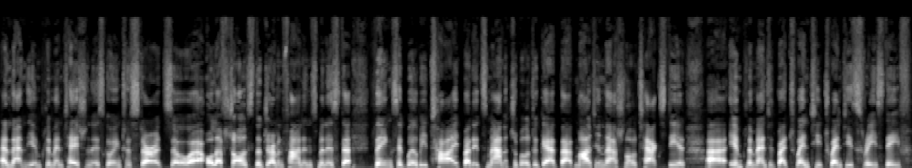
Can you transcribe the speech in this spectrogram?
and then the implementation is going to start. So uh, Olaf Scholz, the German finance minister, thinks it will be tight, but it's manageable to get that multinational tax deal uh, implemented by 2023. Steve.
